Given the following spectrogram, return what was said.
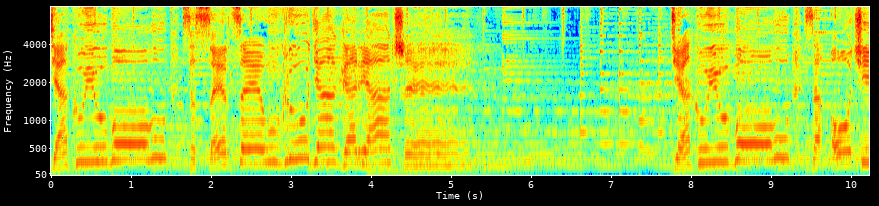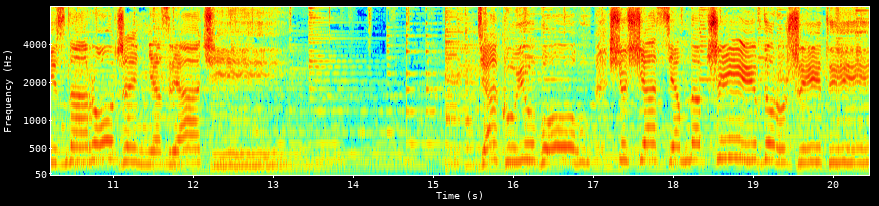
Дякую Богу за серце у грудях гаряче. Дякую Богу за очі з народження зрячі. Дякую Богу, що щастям навчив дорожити.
